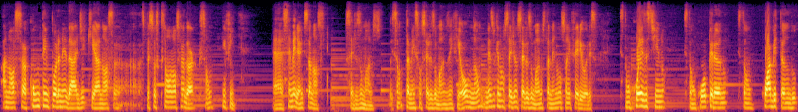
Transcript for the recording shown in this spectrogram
a nossa contemporaneidade, que é a nossa, as pessoas que estão ao nosso redor, que são, enfim, é, semelhantes a nós, seres humanos. São, também são seres humanos, enfim, ou não, mesmo que não sejam seres humanos, também não são inferiores. Estão coexistindo, estão cooperando, estão coabitando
